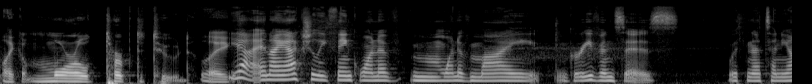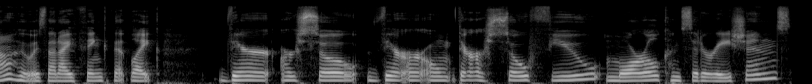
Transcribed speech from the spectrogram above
like a moral turpitude. Like Yeah, and I actually think one of one of my grievances with Netanyahu is that I think that like there are so there are um, there are so few moral considerations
